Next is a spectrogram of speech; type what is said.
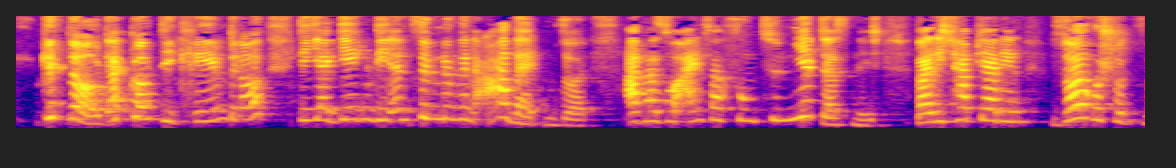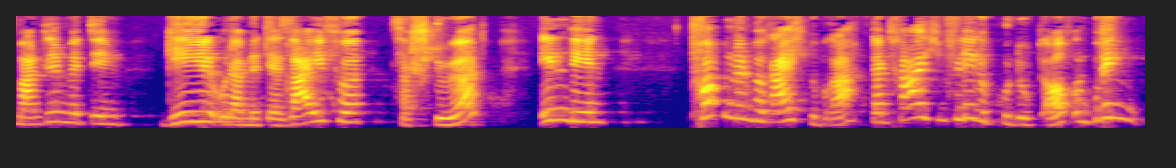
genau, da kommt die Creme drauf, die ja gegen die Entzündungen arbeiten soll. Aber so einfach funktioniert das nicht, weil ich habe ja den Säureschutzmantel mit dem Gel oder mit der Seife zerstört, in den trockenen Bereich gebracht, dann trage ich ein Pflegeprodukt auf und bringe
